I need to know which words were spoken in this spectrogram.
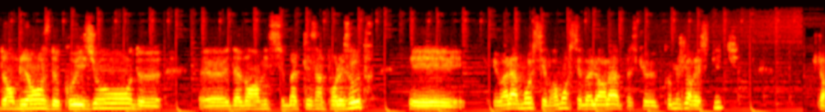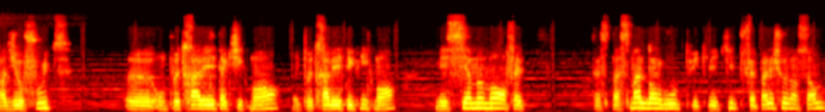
d'ambiance, de, cohésion, de, euh, d'avoir envie de se battre les uns pour les autres. Et, voilà, moi, c'est vraiment ces valeurs-là, parce que comme je leur explique, je leur dis au foot, euh, on peut travailler tactiquement, on peut travailler techniquement, mais si à un moment, en fait, ça se passe mal dans le groupe et que l'équipe ne fait pas les choses ensemble,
